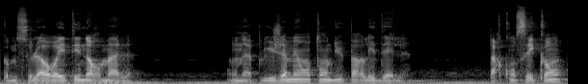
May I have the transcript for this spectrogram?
comme cela aurait été normal. on n'a plus jamais entendu parler d'elle. Par conséquent,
